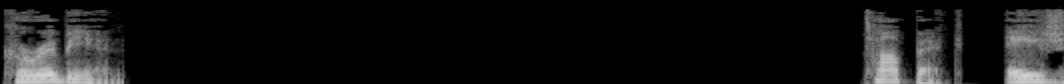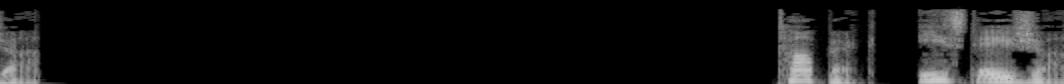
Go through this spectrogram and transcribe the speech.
Caribbean Topic: Asia Topic: East Asia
